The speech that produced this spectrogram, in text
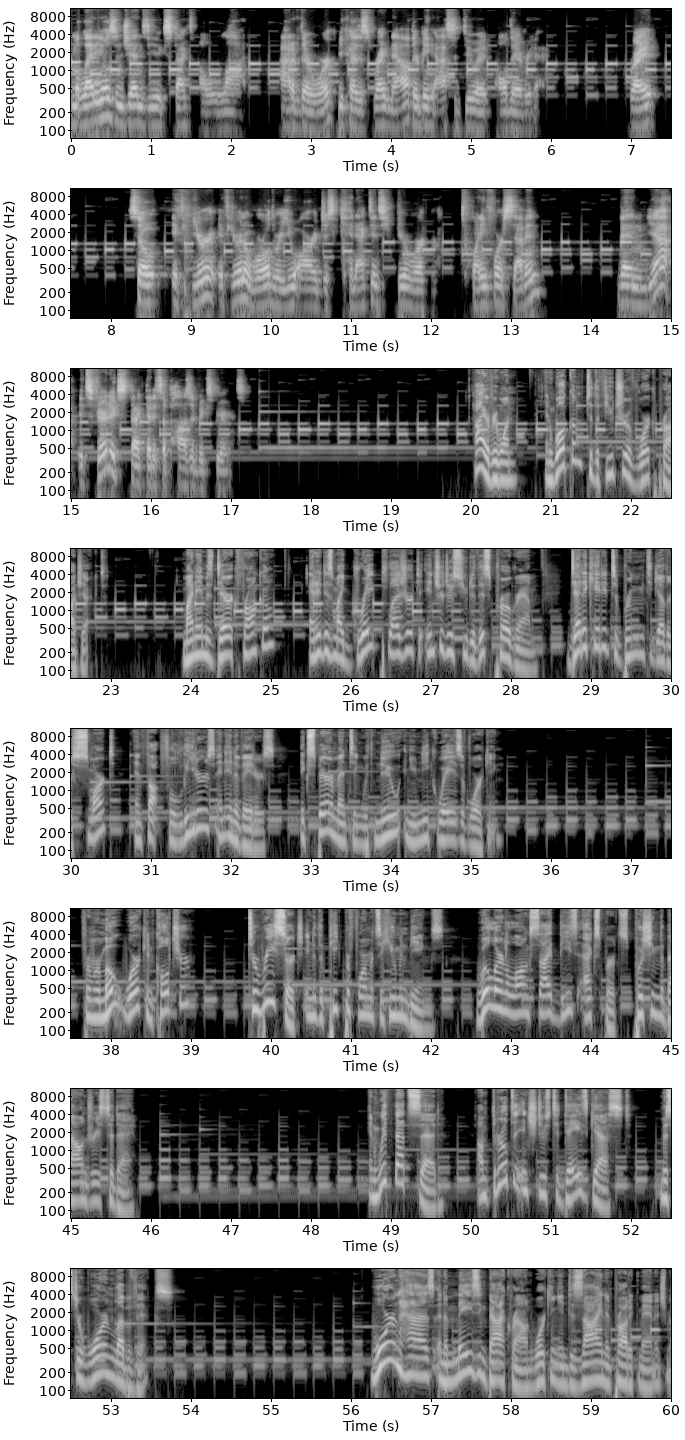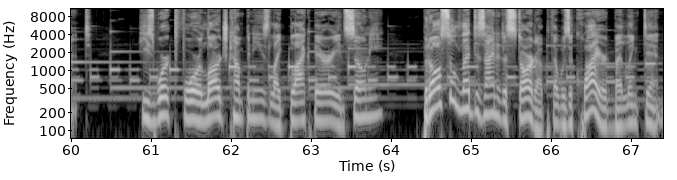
Millennials and Gen Z expect a lot out of their work because right now they're being asked to do it all day, every day. Right? So if you're if you're in a world where you are just connected to your work 24/7, then yeah, it's fair to expect that it's a positive experience. Hi everyone, and welcome to the Future of Work project. My name is Derek Franco, and it is my great pleasure to introduce you to this program dedicated to bringing together smart and thoughtful leaders and innovators experimenting with new and unique ways of working. From remote work and culture to research into the peak performance of human beings, we'll learn alongside these experts pushing the boundaries today. And with that said, I'm thrilled to introduce today's guest, Mr. Warren Lebovics. Warren has an amazing background working in design and product management. He's worked for large companies like BlackBerry and Sony, but also led design at a startup that was acquired by LinkedIn.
